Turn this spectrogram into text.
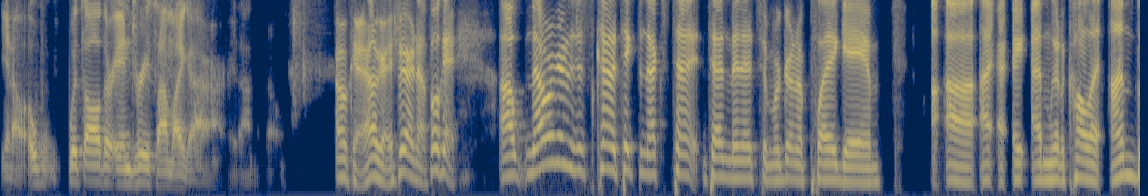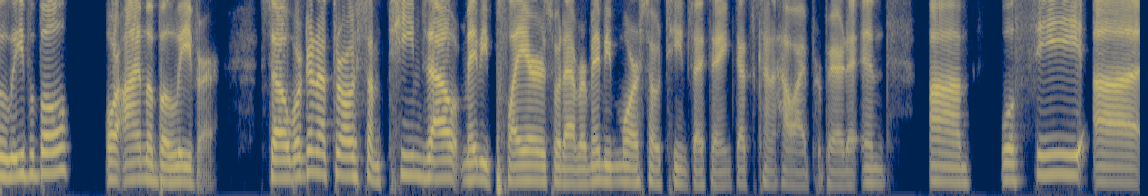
you know, with all their injuries, I'm like, all right, I don't know. Okay. Okay. Fair enough. Okay. Uh, now we're gonna just kind of take the next 10, 10, minutes and we're gonna play a game. Uh, I, I I'm gonna call it unbelievable or I'm a believer. So we're gonna throw some teams out, maybe players, whatever, maybe more so teams. I think that's kind of how I prepared it, and um, we'll see uh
